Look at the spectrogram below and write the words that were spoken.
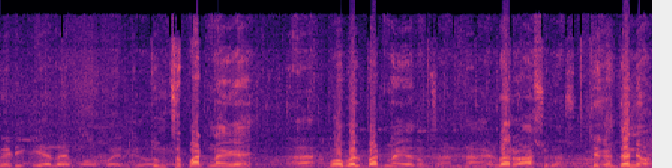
गडी गेलाय मोबाईल घेऊन. तुमचं पाट नाही काय? मोबाईल पाट नाही आहे तुमचा? नाही. बरं असू द्या असू द्या. ठीक आहे धन्यवाद.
